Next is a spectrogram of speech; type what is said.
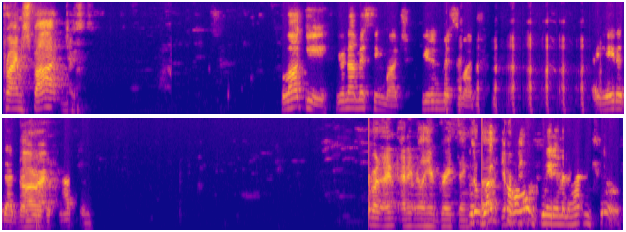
prime spot. Just lucky. You're not missing much. You didn't miss much. I hated that venue. All with right. a passion. but I, I didn't really hear great things. But about. Webster You ever been- Hall is great in Manhattan too.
